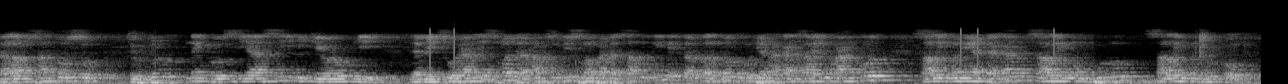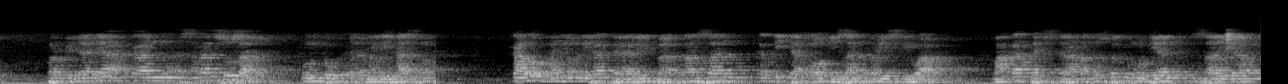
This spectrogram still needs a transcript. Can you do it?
dalam satu subjudul negosiasi ideologi jadi surrealisme dan absurdisme pada satu titik tertentu kemudian akan saling merangkul, saling meniadakan, saling membunuh, saling mendukung. Perbedaannya akan sangat susah untuk dilihat. Kalau hanya melihat dari batasan ketidaklogisan peristiwa, maka teks drama tersebut kemudian saya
